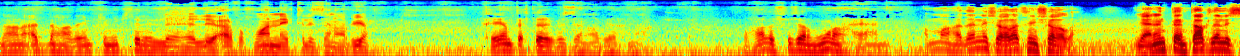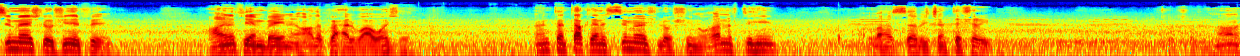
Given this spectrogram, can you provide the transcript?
هنا عندنا هذا يمكن يقتل اللي اللي يعرف إخواننا يقتل الزنابير. خيم تحترق بالزنابير هنا وهذا الشجر مو راحة يعني. أما هذني شغلتهن شغلة يعني أنت تأكلن السمك لو شنو الفيلم؟ هاي نثيا مبينة هذا فحل باع وجهه. أنت تأكلن السمك لو شنو؟ غير نفتهم والله هسه بي كان تشري. شوف شوف هنا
